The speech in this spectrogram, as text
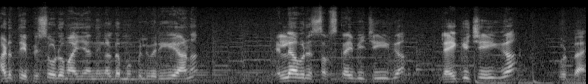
അടുത്ത എപ്പിസോഡുമായി ഞാൻ നിങ്ങളുടെ മുമ്പിൽ വരികയാണ്. എല്ലാവരും സബ്സ്ക്രൈബ് ചെയ്യുക ലൈക്ക് ചെയ്യുക. Good bye.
